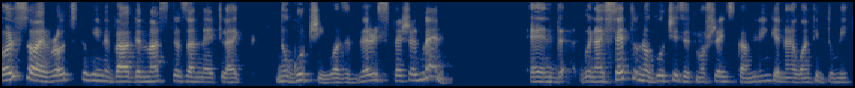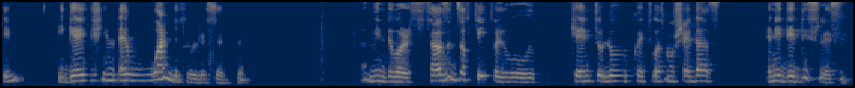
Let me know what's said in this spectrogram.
also I wrote to him about the masters on it, like Noguchi was a very special man. And when I said to Noguchi that Moshe is coming and I want him to meet him, he gave him a wonderful reception. I mean, there were thousands of people who came to look at what Moshe does. And he did this lesson.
